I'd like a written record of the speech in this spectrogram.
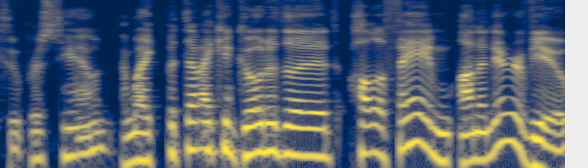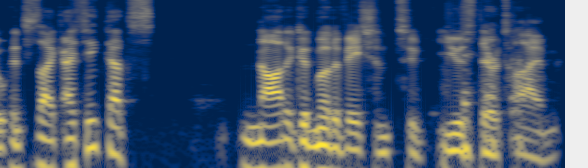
Cooperstown? I'm like, But then I could go to the Hall of Fame on an interview. And she's like, I think that's not a good motivation to use their time.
